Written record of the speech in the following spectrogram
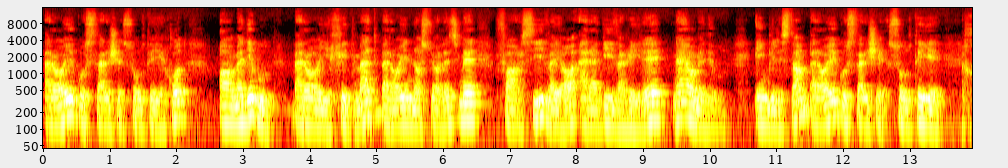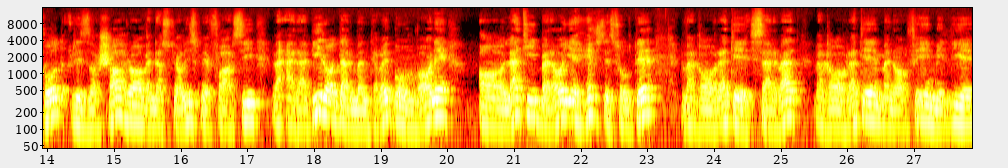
برای گسترش سلطه خود آمده بود برای خدمت برای ناسیونالیسم فارسی و یا عربی و غیره نیامده بود. انگلستان برای گسترش سلطه خود رضا شاه را و ناسیونالیسم فارسی و عربی را در منطقه به عنوان آلتی برای حفظ سلطه و غارت ثروت و غارت منافع ملی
